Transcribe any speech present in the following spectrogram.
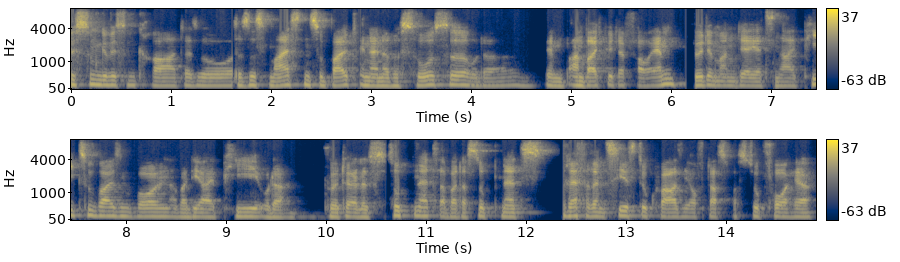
Bis zu einem gewissen Grad. Also das ist meistens, sobald in einer Ressource oder im, am Beispiel der VM, würde man der jetzt eine IP zuweisen wollen, aber die IP oder virtuelles Subnetz, aber das Subnetz referenzierst du quasi auf das, was du vorher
